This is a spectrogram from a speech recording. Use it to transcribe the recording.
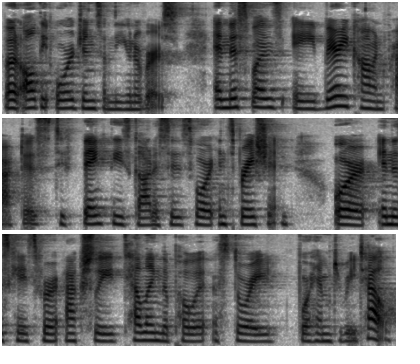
about all the origins of the universe. And this was a very common practice to thank these goddesses for inspiration, or in this case, for actually telling the poet a story for him to retell.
